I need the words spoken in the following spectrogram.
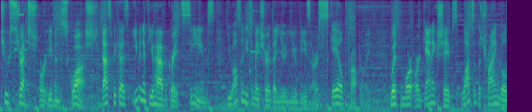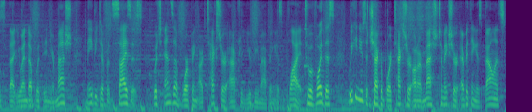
too stretched or even squashed. That's because even if you have great seams, you also need to make sure that your UVs are scaled properly. With more organic shapes, lots of the triangles that you end up with in your mesh may be different sizes, which ends up warping our texture after UV mapping is applied. To avoid this, we can use a checkerboard texture on our mesh to make sure everything is balanced,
